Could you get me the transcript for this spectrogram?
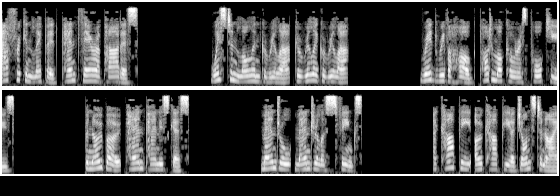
African leopard Panthera pardus. Western lowland gorilla Gorilla gorilla. Red river hog Potamochoerus porcus. Bonobo Pan paniscus. Mandrill Mandrillus sphinx. Okapi Okapia johnstoni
